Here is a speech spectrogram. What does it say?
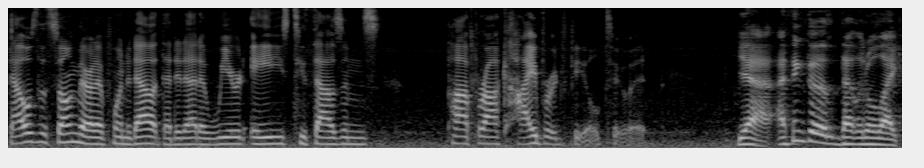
that was the song there that I pointed out that it had a weird 80s 2000s pop rock hybrid feel to it. yeah, I think the that little like,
